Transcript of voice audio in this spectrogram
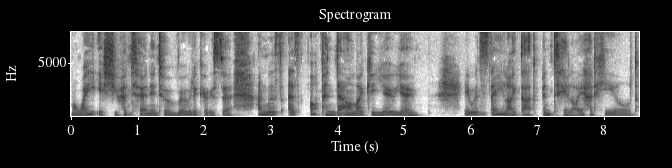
My weight issue had turned into a roller coaster and was as up and down like a yo yo. It would stay like that until I had healed.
